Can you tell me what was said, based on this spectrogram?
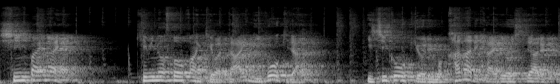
心配ない。君の送還機は第2号機だ1号機よりもかなり改良してある。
